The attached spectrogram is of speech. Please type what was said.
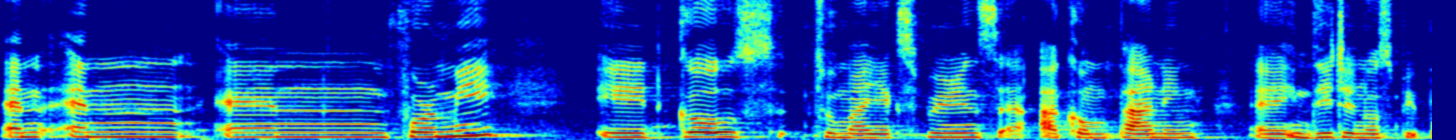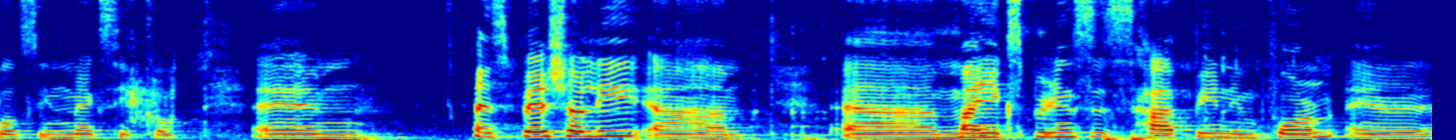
And, and, and for me, it goes to my experience accompanying uh, indigenous peoples in Mexico. Um, Especially, um, uh, my experiences have been informed uh,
